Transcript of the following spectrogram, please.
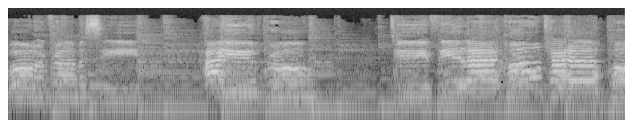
born from a seed. How you've grown. Do you feel at home? Trod upon,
